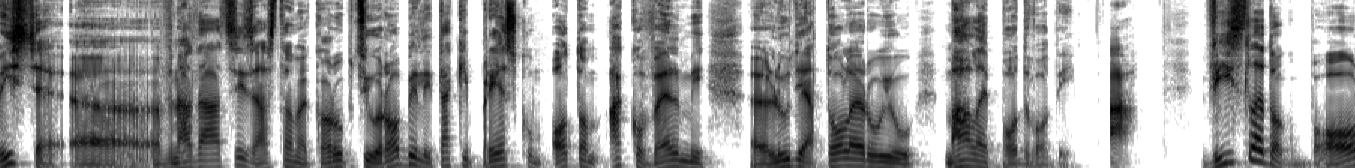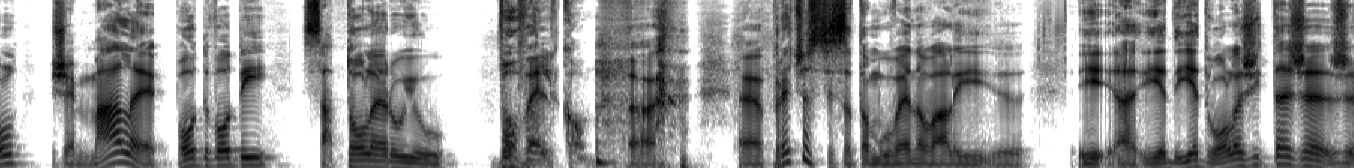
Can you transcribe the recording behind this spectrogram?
Vy ste e, v nadácii Zastavme korupciu robili taký prieskum o tom, ako veľmi e, ľudia tolerujú malé podvody. A výsledok bol, že malé podvody sa tolerujú vo veľkom. E, prečo ste sa tomu venovali? Je, je dôležité, že, že,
